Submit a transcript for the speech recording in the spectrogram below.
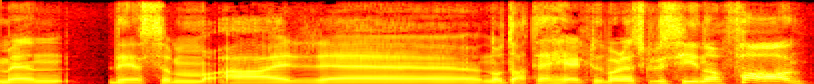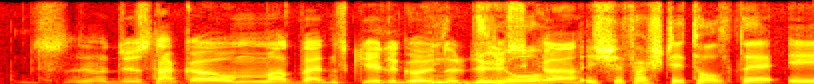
Men det som er eh, Nå datt jeg helt ut. Hva jeg skulle si nå? Faen! Du snakka om at verden skulle gå under. Du jo, skal 21.12. i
